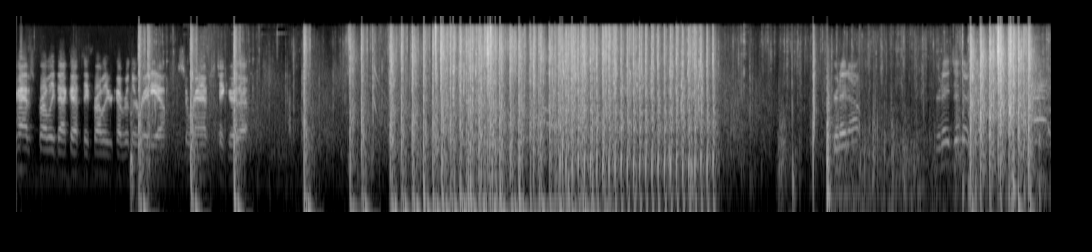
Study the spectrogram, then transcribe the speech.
hab's probably back up. They probably recovered their radio, so we're gonna have to take care of that. Grenade out. Grenades in there. Grenade.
